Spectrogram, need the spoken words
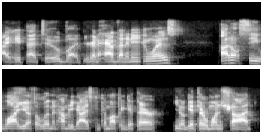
I hate that too, but you're going to have that anyways. I don't see why you have to limit how many guys can come up and get their, you know, get their one shot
